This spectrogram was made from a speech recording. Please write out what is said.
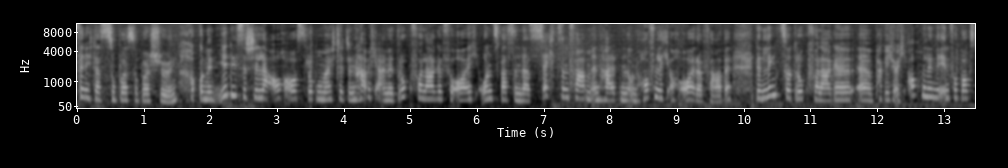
finde ich das super, super schön. Und wenn ihr diese Schilder auch ausdrucken möchtet, dann habe ich eine Druckvorlage für euch. Und zwar sind da 16 Farben enthalten und hoffentlich auch eure Farbe. Den Link zur Druckvorlage äh, packe ich euch auch mal in die Infobox.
